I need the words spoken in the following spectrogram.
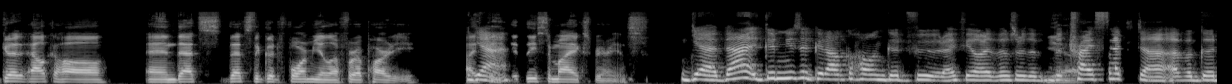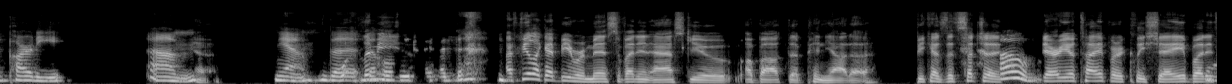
good alcohol, and that's that's the good formula for a party. I Yeah. think, at least in my experience. Yeah, that good music, good alcohol, and good food. I feel like those are the, the trifecta of a good party. Um, Yeah. yeah, the Well, let the me- trifecta. I feel like I'd be remiss if I didn't ask you about the pinata because it's such a Oh, stereotype or a cliche, but it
